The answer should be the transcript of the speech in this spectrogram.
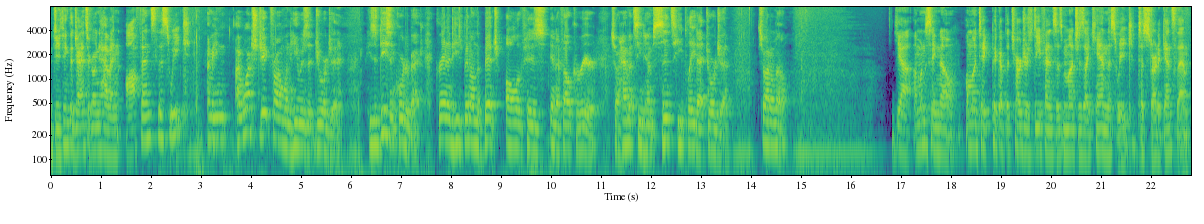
Do you think the Giants are going to have an offense this week? I mean, I watched Jake Fromm when he was at Georgia. He's a decent quarterback. Granted, he's been on the bench all of his NFL career, so I haven't seen him since he played at Georgia. So I don't know. Yeah, I'm gonna say no. I'm gonna take pick up the Chargers defense as much as I can this week to start against them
